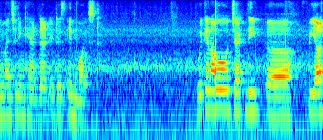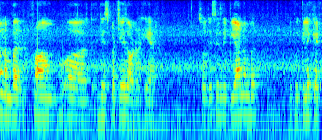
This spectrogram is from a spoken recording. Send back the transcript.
mentioning here that it is invoiced. We can also check the uh, PR number from uh, this purchase order here. So this is the PR number. If we click it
